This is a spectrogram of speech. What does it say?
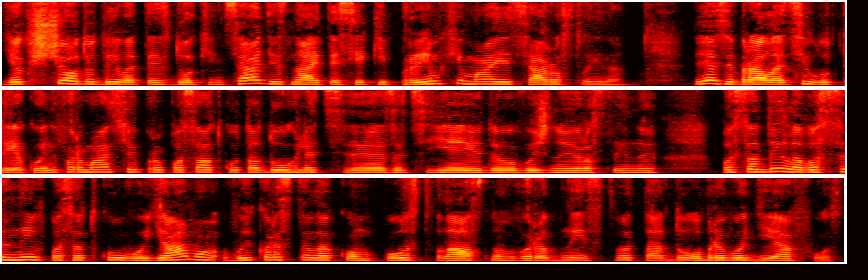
Якщо додивитесь до кінця, дізнайтесь, які примхи має ця рослина. Я зібрала цілу теку інформацію про посадку та догляд е, за цією дивовижною рослиною. Посадила восени в посадкову яму, використала компост власного виробництва та добриво діафос.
